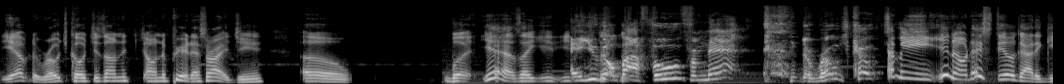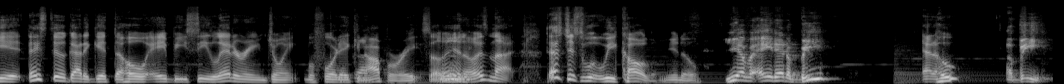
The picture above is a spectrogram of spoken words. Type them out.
yep, the roach coach is on the on the pier. That's right, Jen. Uh, but yeah, it's like you, and you go buy food from that, the roach coach. I mean, you know, they still got to get they still got to get the whole ABC lettering joint before they can operate. So you Mhm. know, it's not that's just what we call them. You know, You ever ate at a B? at a who A B.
